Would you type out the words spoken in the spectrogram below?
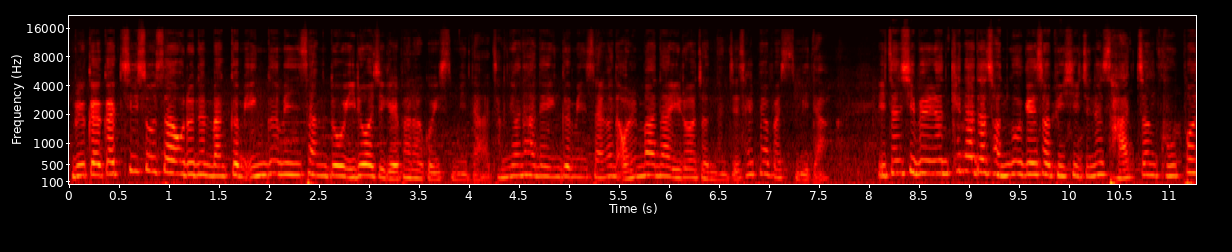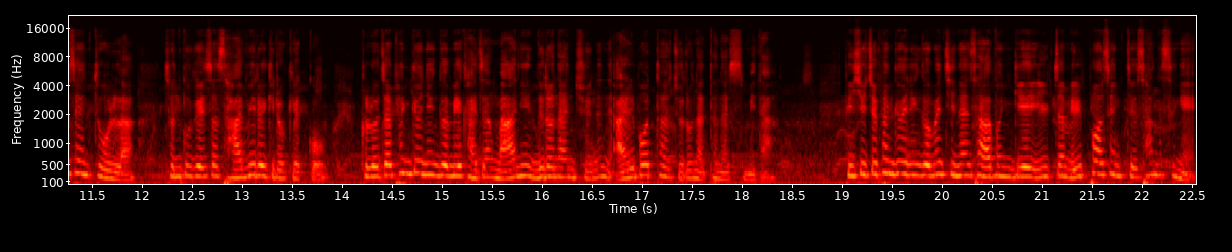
물가가 치솟아 오르는 만큼 임금 인상도 이루어지길 바라고 있습니다. 작년 한 해 임금 인상은 얼마나 이루어졌는지 살펴봤습니다. 2011년 캐나다 전국에서 비시주는 4.9% 올라 전국에서 4위를 기록했고 근로자 평균 임금이 가장 많이 늘어난 주는 알버타주로 나타났습니다. 비시주 평균 임금은 지난 4분기에 1.1% 상승해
